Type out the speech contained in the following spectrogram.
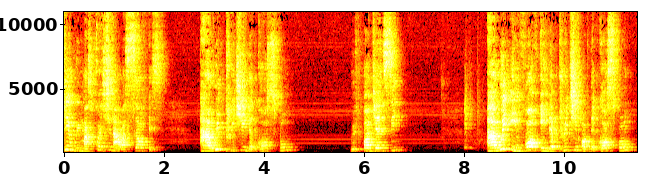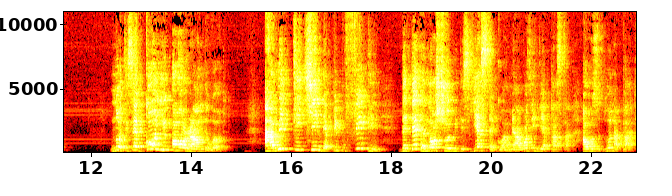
thing we must question ourselves is are we preaching the gospel with urgency? Are we involved in the preaching of the gospel? Note, he said, Go ye all around the world. Are we teaching the people, feeding? The day the Lord showed me this years ago, I mean, I wasn't even a pastor, I was blown apart.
